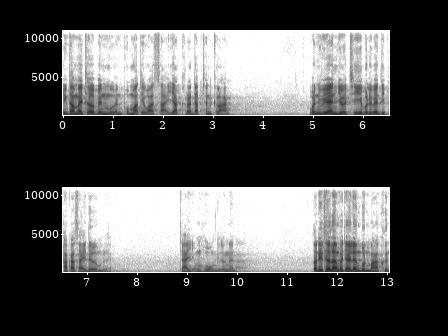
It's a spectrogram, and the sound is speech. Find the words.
จึงทำให้เธอเป็นเหมือนภูมิเทวาสายยักษ์ระดับชั้นกลางวนเวียนอยู่ที่บริเวณที่พักอาศัยเดิมเลยใจยังห่วงอยู่ตรงนั้น ตอนนี้เธอเริ่มเข้าใจเรื่องบุญมากขึ้น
